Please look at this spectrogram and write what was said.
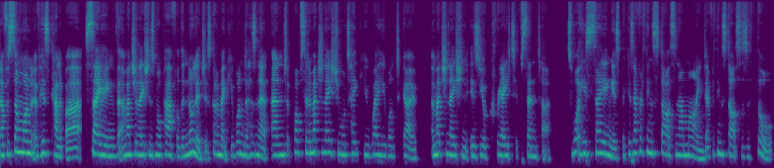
Now, for someone of his caliber, saying that imagination is more powerful than knowledge, it's got to make you wonder, hasn't it? And Bob said, imagination will take you where you want to go. Imagination is your creative center. So, what he's saying is because everything starts in our mind, everything starts as a thought.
